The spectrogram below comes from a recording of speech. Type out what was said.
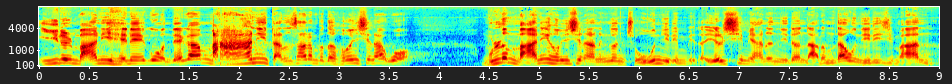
일을 많이 해내고 내가 많이 다른 사람보다 헌신하고 물론 많이 헌신하는 건 좋은 일입니다. 열심히 하는 일은 아름다운 일이지만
